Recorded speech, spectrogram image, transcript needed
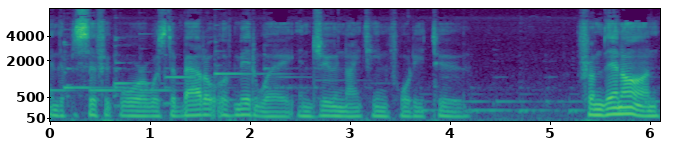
in the Pacific War was the Battle of Midway in June 1942. From then on,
